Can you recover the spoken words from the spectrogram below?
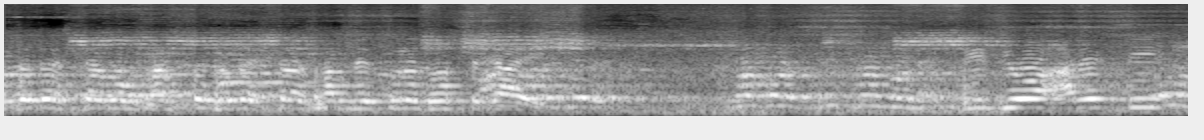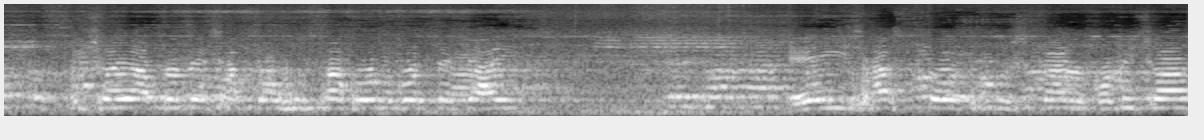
উপদেষ্টা এবং স্বাস্থ্য উপদেষ্টার সামনে তুলে ধরতে চাই। দ্বিতীয় আরেকটি বিষয় আপনাদের সামনে উপস্থাপন করতে চাই। এই স্বাস্থ্য সংস্কার কমিশন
